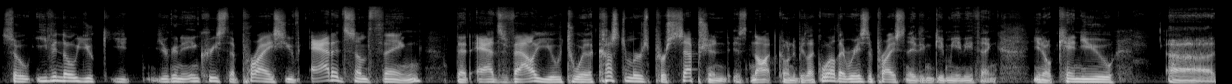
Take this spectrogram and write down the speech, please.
So even though you, you you're going to increase the price, you've added something that adds value to where the customer's perception is not going to be like, well, they raised the price and they didn't give me anything. You know, can you uh,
